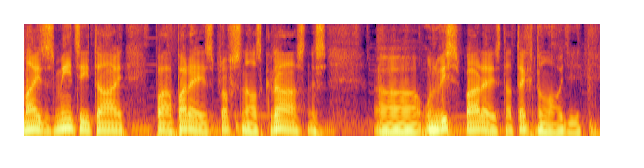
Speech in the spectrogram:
maizes mīcītāji, pareizas profesionāls krāsnes uh, un viss pārējais tā tehnoloģija.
